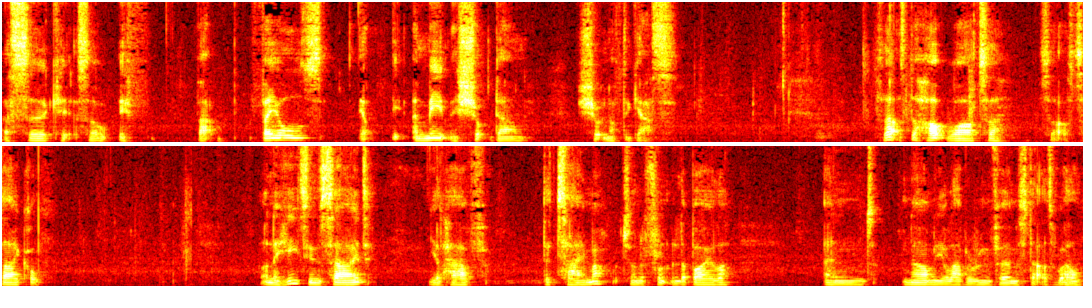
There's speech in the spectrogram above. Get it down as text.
a circuit. So if that fails it, immediately shut down shutting off the gas. So that's the hot water sort of cycle. On the heating side you'll have the timer which is on the front of the boiler and normally you'll have a room thermostat as well.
